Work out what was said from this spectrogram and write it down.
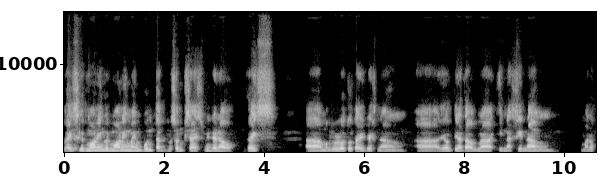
Guys, good morning, good morning. May buntag, Luzon, Visayas, Mindanao. Guys, ah magluluto tayo guys ng ah yung tinatawag na inasinang manok.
